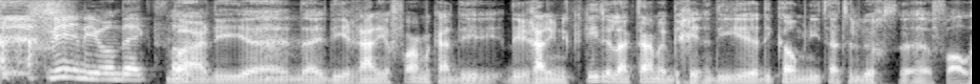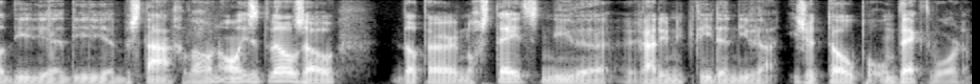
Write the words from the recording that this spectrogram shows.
Weer een nieuw ontdekt. Van- Maar die, eh, nee, die radiofarmaca, die, die radionucliden, laat ik daarmee beginnen. Die, eh, die komen niet uit de lucht eh, vallen. Die, die bestaan gewoon. Al is het wel zo dat er nog steeds nieuwe radionucliden, nieuwe isotopen ontdekt worden.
